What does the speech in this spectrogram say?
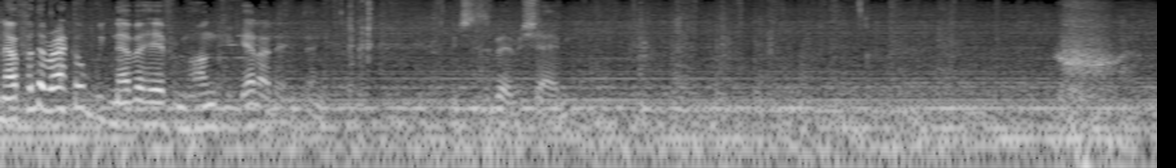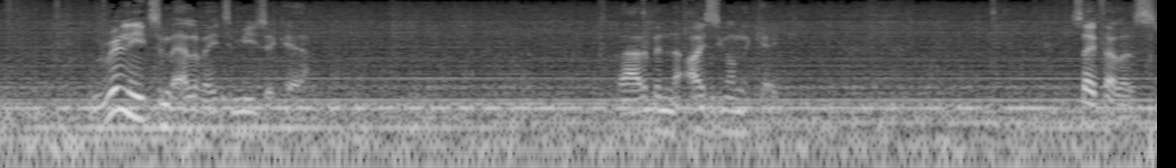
Now for the record, we'd never hear from Hunk again, I don't think. Which is a bit of a shame. We really need some elevator music here. That'd have been the icing on the cake. So fellas,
